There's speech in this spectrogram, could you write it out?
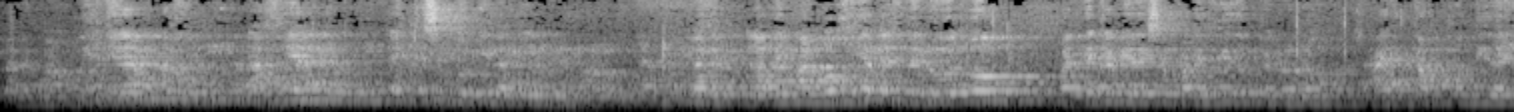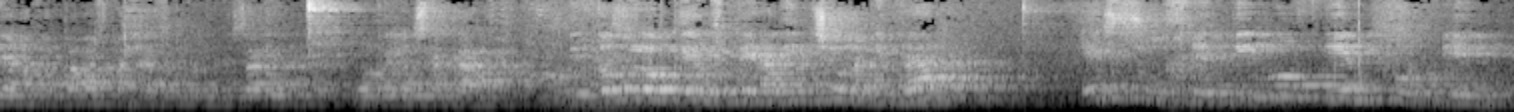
Demagogia hacía, es que se me olvida la, la, demagogia, desde luego, parece que había desaparecido, pero no. Ha estado escondida ya en la zapada hasta casi no es necesaria volverla a sacar. De todo lo que usted ha dicho, la mitad es subjetivo 100%.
